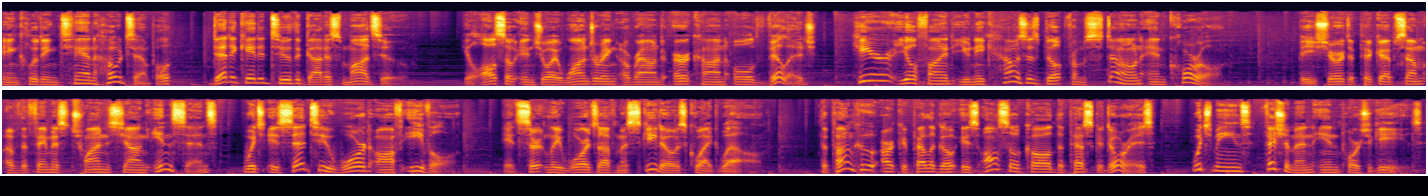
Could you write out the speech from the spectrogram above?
including Tianhou Temple, dedicated to the goddess Mazu. You'll also enjoy wandering around Erkan Old Village. Here, you'll find unique houses built from stone and coral. Be sure to pick up some of the famous Chuanxiang incense, which is said to ward off evil. It certainly wards off mosquitoes quite well. The Penghu archipelago is also called the Pescadores, which means fishermen in Portuguese.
